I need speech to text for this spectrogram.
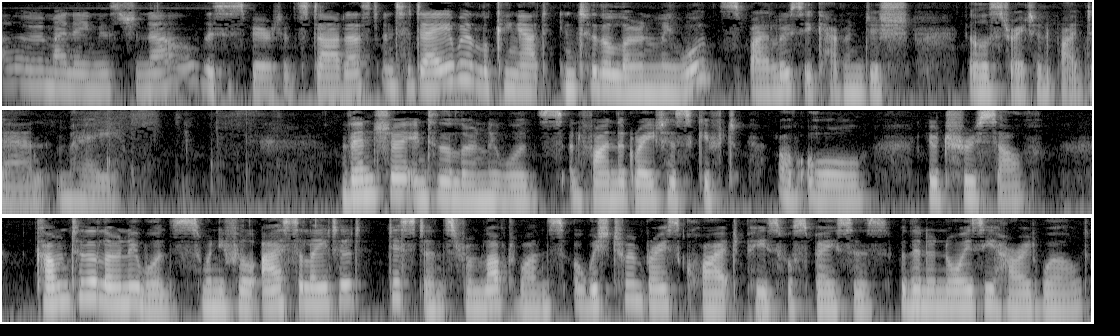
Hello, my name is Chanel. This is Spirited Stardust, and today we're looking at Into the Lonely Woods by Lucy Cavendish, illustrated by Dan May. Venture into the lonely woods and find the greatest gift of all, your true self. Come to the lonely woods when you feel isolated, distanced from loved ones, or wish to embrace quiet, peaceful spaces within a noisy, hurried world.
